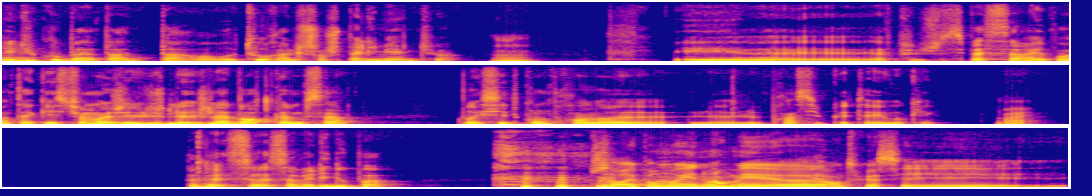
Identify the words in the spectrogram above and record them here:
Et du coup, bah, par, par retour, elle change pas les miennes, tu vois. Mm. Et euh, je sais pas si ça répond à ta question. Moi, je, je le- je l'aborde comme ça pour essayer de comprendre euh, le, le principe que tu as évoqué. Ouais. Ça, va- ça- ça valide ou pas? Ça répond moyennement, mais euh, Ouais. en tout cas, c'est.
